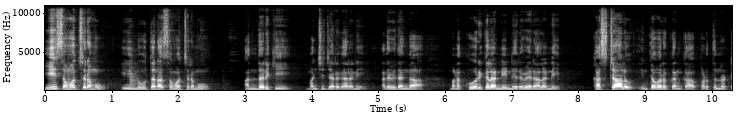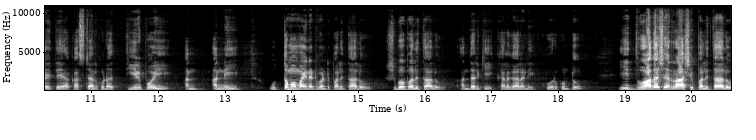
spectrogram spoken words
ఈ సంవత్సరము ఈ నూతన సంవత్సరము అందరికీ మంచి జరగాలని అదేవిధంగా మన కోరికలన్నీ నెరవేరాలని కష్టాలు ఇంతవరకు కనుక పడుతున్నట్టయితే ఆ కష్టాలు కూడా తీరిపోయి అన్ అన్ని ఉత్తమమైనటువంటి ఫలితాలు శుభ ఫలితాలు అందరికీ కలగాలని కోరుకుంటూ ఈ ద్వాదశ రాశి ఫలితాలు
